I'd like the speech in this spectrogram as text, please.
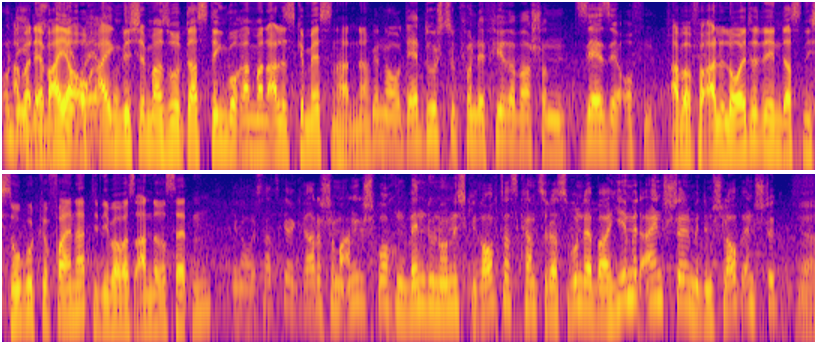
Aber der war ja 4 auch eigentlich immer so das Ding, woran man alles gemessen hat, ne? Genau, der Durchzug von der Vierer war schon sehr, sehr offen. Aber für alle Leute, denen das nicht so gut gefallen hat, die lieber was anderes hätten, Genau, ich hatte es ja gerade schon mal angesprochen, wenn du noch nicht geraucht hast, kannst du das wunderbar hier mit einstellen, mit dem Schlauchendstück. Ja.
